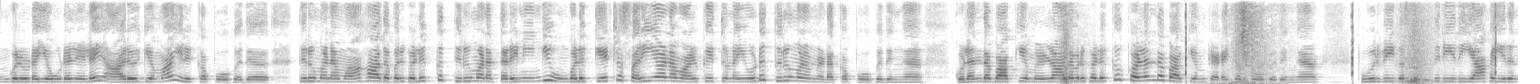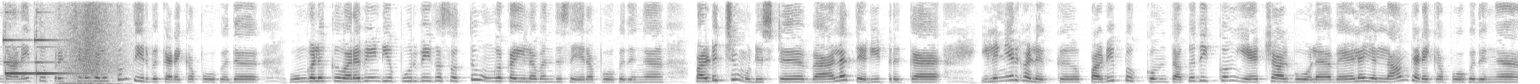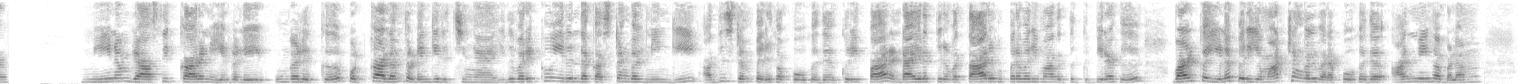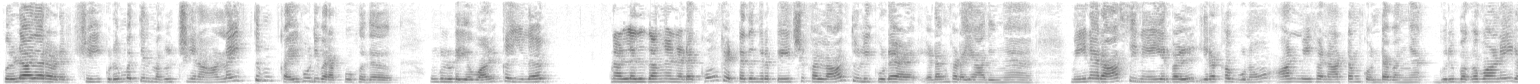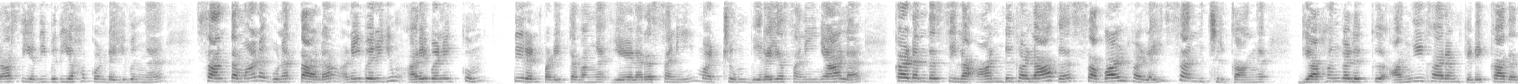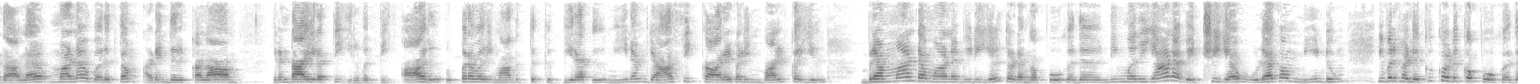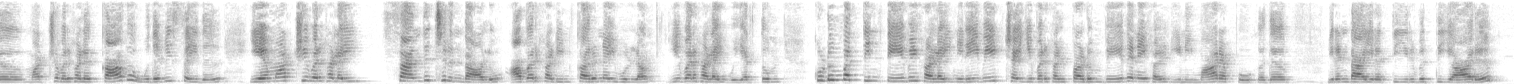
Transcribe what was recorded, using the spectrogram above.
உங்களுடைய உடல்நிலை ஆரோக்கியமா இருக்க போகுது. திருமணமாகாதவர்களுக்கு திருமண தடை நீங்கி உங்களுக்கேற்ற சரியான வாழ்க்கை துணையோடு திருமணம் நடக்க போகுதுங்க. குழந்தை பாக்கியம் இல்லாதவர்களுக்கு குழந்தை பாக்கியம் கிடைக்க போகுதுங்க. பூர்வீக சொத்து ரீதியாக இருந்த அனைத்து பிரச்சனைகளுக்கும் தீர்வு கிடைக்க போகுது. உங்களுக்கு வர வேண்டிய பூர்வீக சொத்து உங்க கையில வந்து சேர போகுதுங்க. படிச்சு முடிச்சுட்டு வேலை தேடிட்டு இருக்க இளைஞர்களுக்கு படிப்புக்கும் தகுதிக்கும் ஏற்றால் போல வேலையெல்லாம் கிடைக்க போகுதுங்க. மீனம் ராசிக்கார நேர்களே உங்களுக்கு பொற்காலம் தொடங்கிருச்சுங்க. இதுவரைக்கும் இருந்த கஷ்டங்கள் நீங்கி அதிர்ஷ்டம் பெருக போகுது. குறிப்பா ரெண்டாயிரத்தி இருபத்தாறு பிப்ரவரி மாதத்துக்கு பிறகு வாழ்க்கையில பெரிய மாற்றங்கள் வரப்போகுது. ஆன்மீக பலம் பொருளாதார வளர்ச்சி குடும்பத்தில் மகிழ்ச்சி என அனைத்தும் கைகூடி வரப்போகுது. உங்களுடைய வாழ்க்கையில நல்லது தாங்க நடக்கும். கெட்டதுங்கிற பேச்சுக்கெல்லாம் துளி கூட இடம் கிடையாதுங்க. மீன ராசி நேயர்கள் இரக்க குணம் ஆன்மீக நாட்டம் கொண்டவங்க. குரு பகவானை ராசி அதிபதியாக கொண்ட இவங்க சாந்தமான குணத்தால அனைவரையும் அரைவணைக்கும் திறன் படைத்தவங்க. ஏழரசனி மற்றும் விரய சனியால கடந்த சில ஆண்டுகளாக சவால்களை சந்திச்சிருக்காங்க. தியாகங்களுக்கு அங்கீகாரம் கிடைக்காததால மன வருத்தம் அடைந்திருக்கலாம். இரண்டாயிரத்தி இருபத்தி ஆறு பிப்ரவரி மாதத்துக்கு பிறகு மீனம் ராசிக்காரர்களின் வாழ்க்கையில் பிரம்மாண்டமான விடியில் தொடங்கப் போகுது. நிம்மதியான வெற்றிய உலகம் மீண்டும் இவர்களுக்கு கொடுக்க போகுது. மற்றவர்களுக்காக உதவி செய்து ஏமாற்றியவர்களை சந்திச்சிருந்தாலும் அவர்களின் கருணை உள்ளம் இவர்களை உயர்த்தும். குடும்பத்தின் தேவைகளை நிறைவேற்ற இவர்கள் படும் வேதனைகள் இனி மாறப்போகுது இரண்டாயிரத்தி இருபத்தி ஆறு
